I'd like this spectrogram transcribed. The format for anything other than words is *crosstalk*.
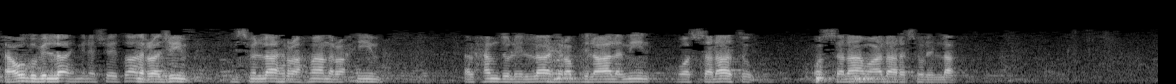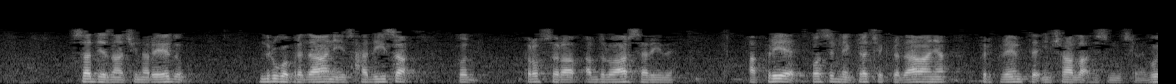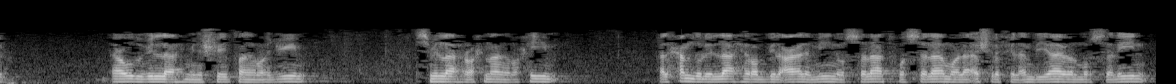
أعوذ بالله من الشيطان الرجيم بسم الله الرحمن الرحيم الحمد لله رب العالمين والصلاة والسلام على رسول الله sad je znači na redu drugo predanje iz hadisa kod profesora Abdulvar Sarive a prije posljednjeg trećeg predavanja pripremite inša Allah i su muslime budem أعوذ بالله من الشيطان الرجيم بسم الله الرحمن الرحيم الحمد لله رب العالمين والصلاة والسلام على أشرف الأنبياء والمرسلين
